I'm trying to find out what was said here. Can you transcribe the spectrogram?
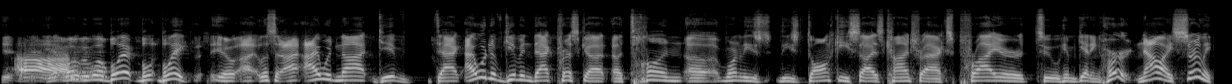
Yeah, Um, well, well, Blake, Blake, you know, I, listen, I, I would not give Dak. I wouldn't have given Dak Prescott a ton, uh, one of these these donkey-sized contracts prior to him getting hurt. Now, I certainly,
